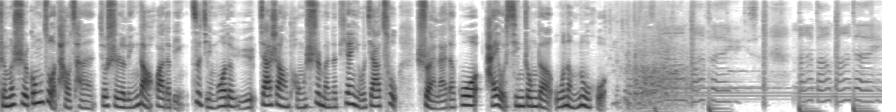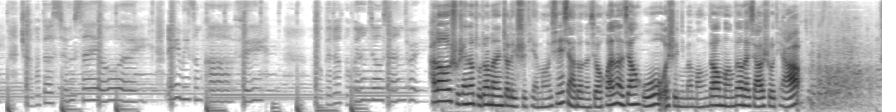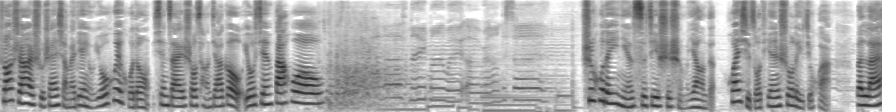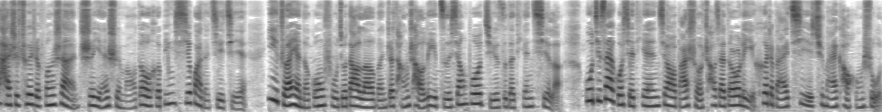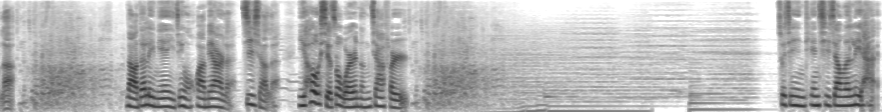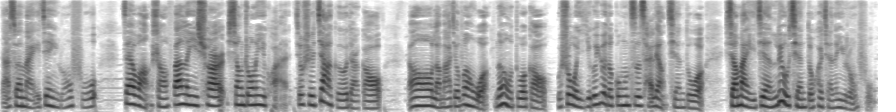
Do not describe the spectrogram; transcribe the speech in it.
什么是工作套餐？就是领导画的饼，自己摸的鱼，加上同事们的添油加醋，甩来的锅，还有心中的无能怒火。Hello，蜀山的土豆们，这里是甜萌仙侠段子秀欢乐江湖，我是你们萌豆萌豆的小薯条。双十二蜀山小卖店有优惠活动，现在收藏加购优先发货哦。吃货的一年四季是什么样的？欢喜昨天说了一句话：本来还是吹着风扇吃盐水毛豆和冰西瓜的季节，一转眼的功夫就到了闻着糖炒栗子、香剥橘子的天气了。估计再过些天就要把手抄在兜里，喝着白气去买烤红薯了。脑袋里面已经有画面了，记下了，以后写作文能加分儿。最近天气降温厉害，打算买一件羽绒服，在网上翻了一圈，相中了一款，就是价格有点高。然后老妈就问我能有多高，我说我一个月的工资才两千多，想买一件六千多块钱的羽绒服。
